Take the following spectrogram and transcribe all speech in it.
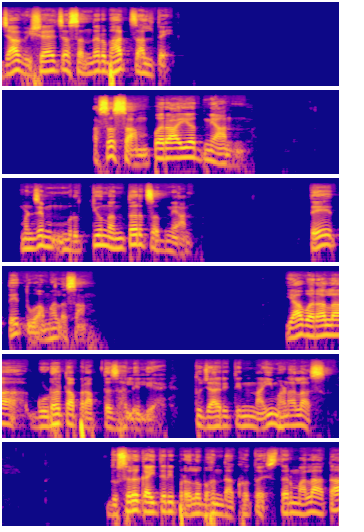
ज्या विषयाच्या संदर्भात चालते. असं सांपराय ज्ञान म्हणजे मृत्यूनंतरचं ज्ञान. ते ते तू आम्हाला सांग. या वराला गूढता प्राप्त झालेली आहे. तू ज्या रीतीने नाही म्हणालास दुसरं काहीतरी प्रलोभन दाखवतोयस तर मला आता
